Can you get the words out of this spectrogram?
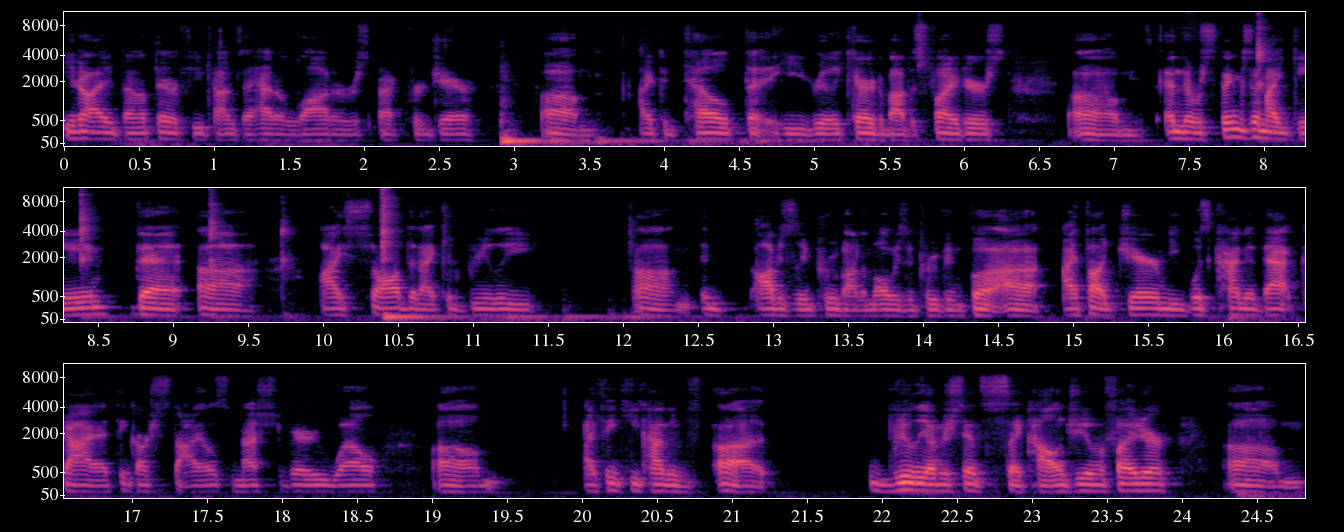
you know, I had been out there a few times. I had a lot of respect for Jer. Um, I could tell that he really cared about his fighters, um, and there was things in my game that uh, I saw that I could really, um, and obviously improve on. I'm always improving, but uh, I thought Jeremy was kind of that guy. I think our styles meshed very well. Um, I think he kind of uh, really understands the psychology of a fighter. Um,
